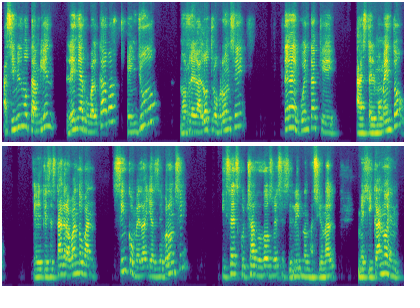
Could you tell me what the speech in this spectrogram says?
Asimismo, también Lenia Rubalcaba en judo nos regaló otro bronce. Tengan en cuenta que hasta el momento eh, que se está grabando van cinco medallas de bronce y se ha escuchado dos veces el himno nacional mexicano en,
